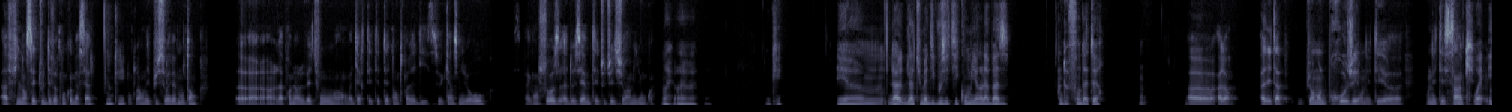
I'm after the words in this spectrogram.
à financer tout le développement commercial. Donc là, on n'est plus sur les mêmes montants. Euh, la première levée de fonds, on va dire que tu étais peut-être entre les 10 et 15 000 euros. Pas grand-chose. La deuxième, tu es tout de suite sur un million. Quoi. Ouais, ouais, ouais. Ok. Et euh, là, là, tu m'as dit que vous étiez combien à la base de fondateurs? Euh, alors, à l'étape purement de projet, on était, euh, on était 5. Ouais. Et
